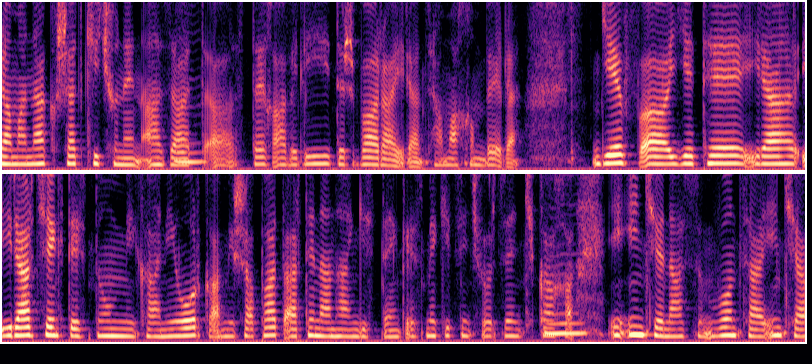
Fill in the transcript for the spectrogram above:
ժամանակ շատ քիչ ունեն ազատ, այստեղ ավելի դժվար է իրանց համախմբելը։ Եվ եթե իրար, իրար չենք տեսնում մի քանի օր կամ մի շաբաթ, արդեն անհանգիստ ենք, այս մեկից ինչ որ ձեն չկա, ինչ են ասում, ո՞նց է, ինչ է,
